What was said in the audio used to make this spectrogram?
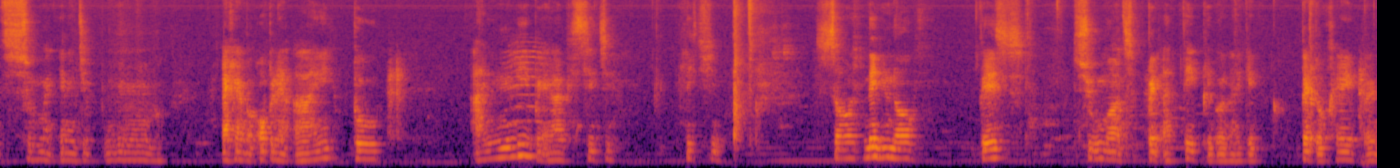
So much energy. I have an open eye. Boo. I really have city. So then you know this too much but I think people like it. That's okay but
